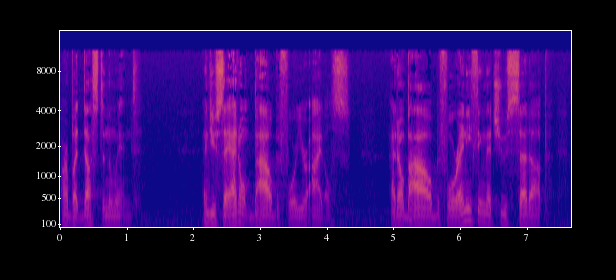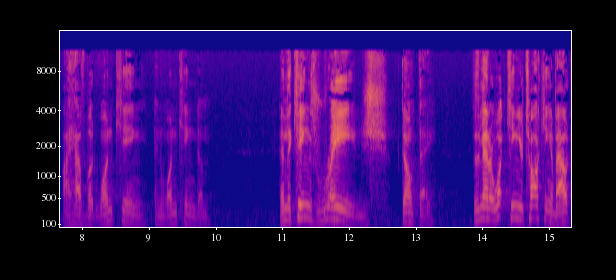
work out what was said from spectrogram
are but dust in the wind. And you say, I don't bow before your idols. I don't bow before anything that you set up. I have but one king and one kingdom. And the kings rage, don't they? Doesn't matter what king you're talking about,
